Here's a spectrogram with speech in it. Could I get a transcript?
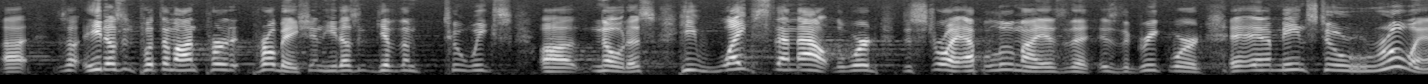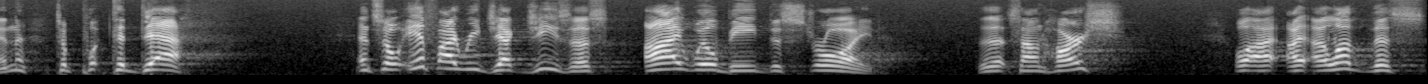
Uh, so he doesn't put them on per- probation. He doesn't give them two weeks' uh, notice. He wipes them out. The word destroy, apolumai, is the, is the Greek word, and it means to ruin, to put to death. And so if I reject Jesus, I will be destroyed. Does that sound harsh? Well, I, I, I love this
